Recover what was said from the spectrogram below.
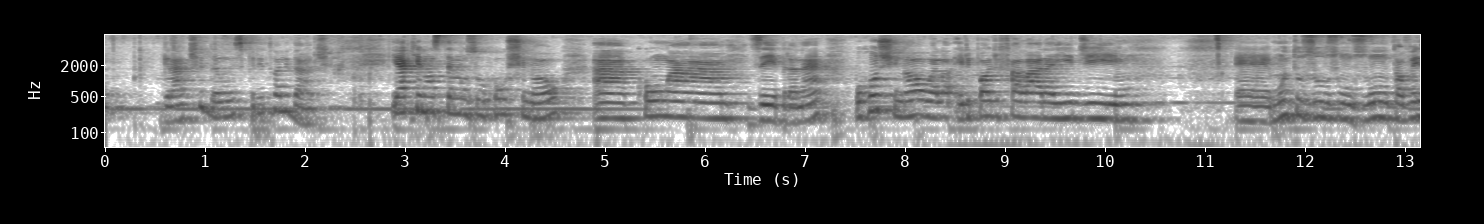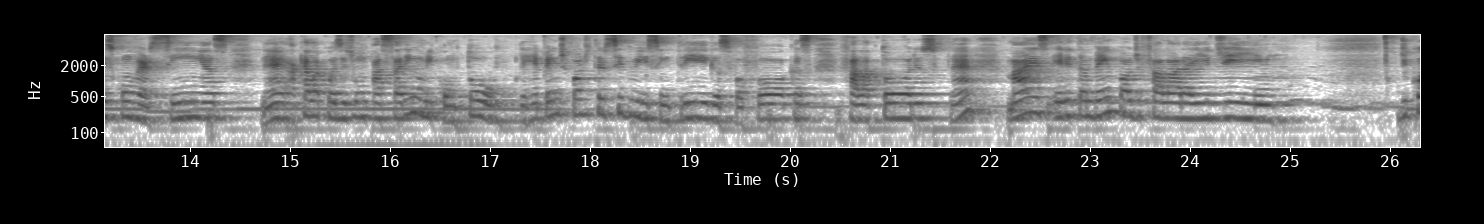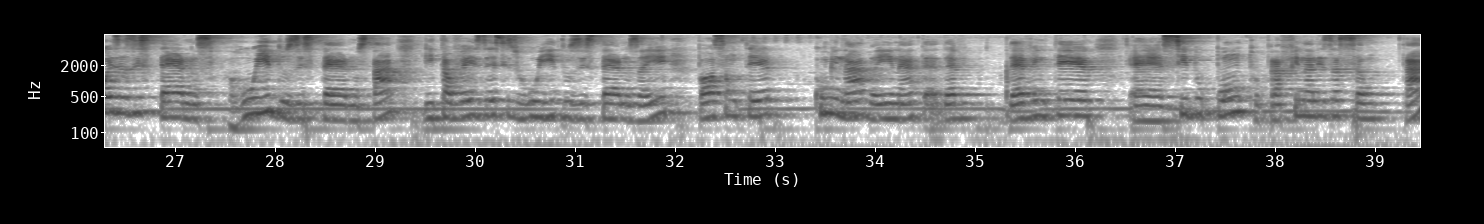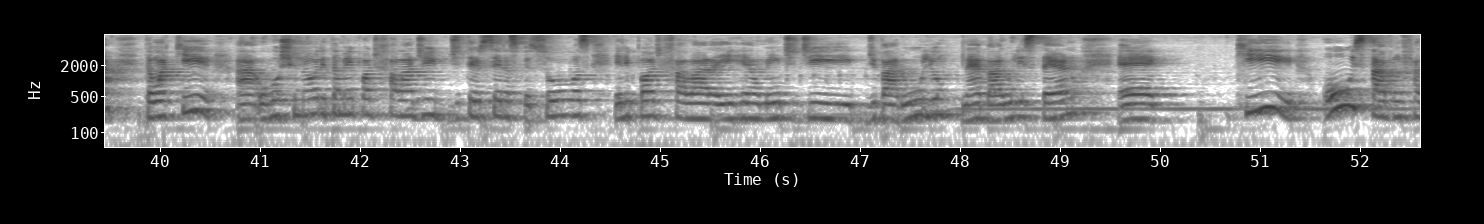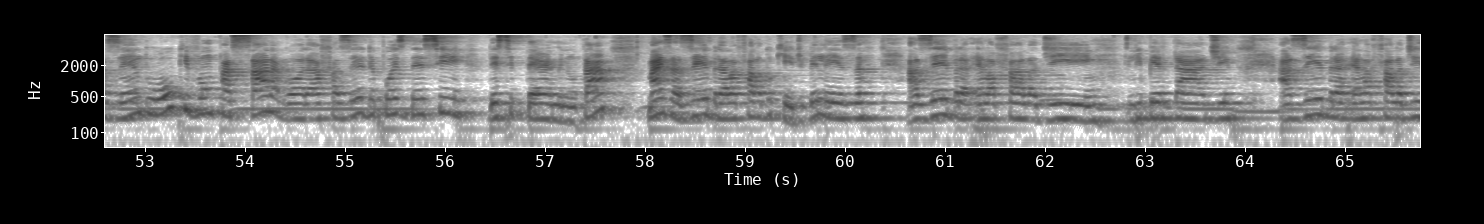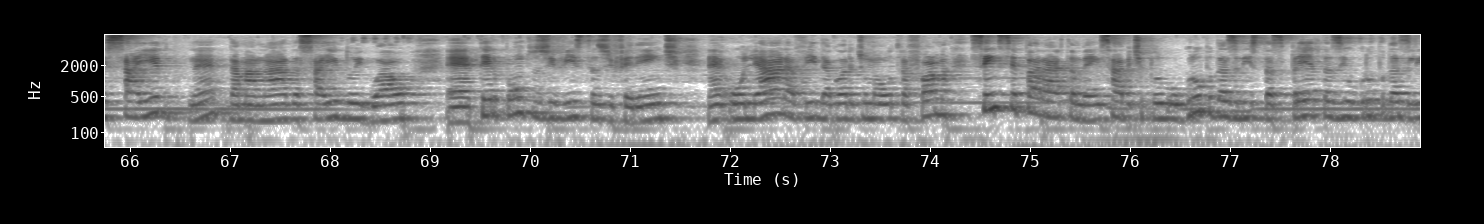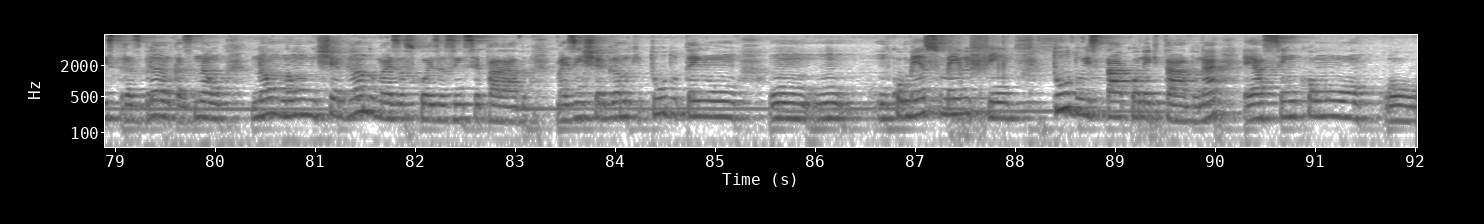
Gratidão espiritualidade. E aqui nós temos o rouxinol ah, com a zebra, né? O rouxinol, ela, ele pode falar aí de é, muito zum, zum, zum, talvez conversinhas, né? Aquela coisa de um passarinho me contou, de repente pode ter sido isso, intrigas, fofocas, falatórios, né? Mas ele também pode falar aí de de coisas externas, ruídos externos, tá? E talvez esses ruídos externos aí possam ter culminado aí, né? Deve, devem ter é, sido o ponto para finalização, tá? Então aqui a, o roxinol ele também pode falar de, de terceiras pessoas, ele pode falar aí realmente de, de barulho, né? Barulho externo, é, que ou estavam fazendo ou que vão passar agora a fazer depois desse, desse término, tá? Mas a zebra, ela fala do que? De beleza. A zebra, ela fala de liberdade. A zebra, ela fala de sair né, da manada, sair do igual, é, ter pontos de vistas diferentes, né, olhar a vida agora de uma outra forma, sem separar também, sabe? Tipo, o grupo das listas pretas e o grupo das listras brancas. Não, não, não enxergando mais as coisas em separado, mas enxergando que tudo tem um, um, um, um começo, meio e fim. Tudo está conectado, né? É assim como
